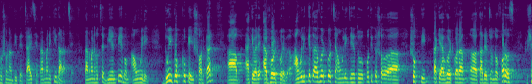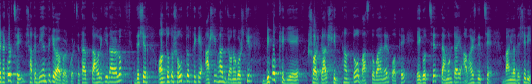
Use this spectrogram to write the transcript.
ঘোষণা দিতে চাইছে। তার মানে কি দাঁড়াচ্ছে? তার মানে হচ্ছে বিএনপি এবং আওয়ামী লীগ দুই পক্ষকেই সরকার একেবারে অ্যাভয়েড করে আওয়ামী লীগকে তো অ্যাভয়েড করছে আওয়ামী লীগ যেহেতু পতিত শক্তি তাকে অ্যাভয়েড করা তাদের জন্য ফরজ, সেটা করছেই, সাথে বিএনপিকেও অ্যাভয়েড করছে। তাহলে কি দাঁড়াল? দেশের অন্তত সত্তর থেকে আশি ভাগ জনগোষ্ঠীর বিপক্ষে গিয়ে সরকার সিদ্ধান্ত বাস্তবায়নের পথে এগোচ্ছে, তেমনটাই আভাস দিচ্ছে বাংলাদেশেরই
